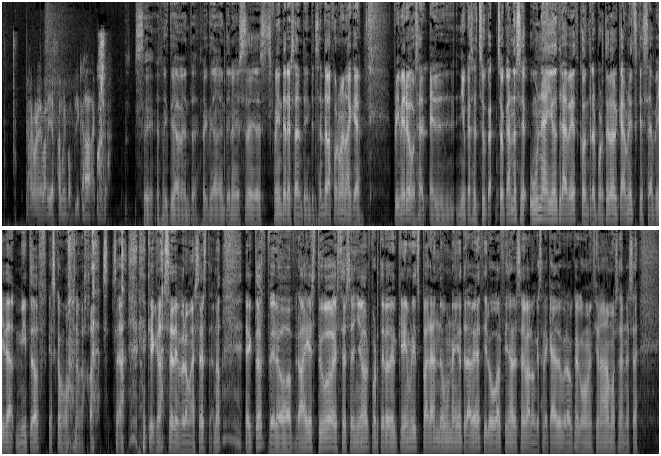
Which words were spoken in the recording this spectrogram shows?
ahora con el bar ya está muy complicada la cosa. Sí, efectivamente, efectivamente. No, es, es, fue interesante, interesante la forma en la que primero, o sea, el Newcastle choca, chocándose una y otra vez contra el portero del Cambridge que se apellida Mitov, que es como, no me jodas, o sea, qué clase de broma es esta, ¿no? Héctor, pero, pero ahí estuvo este señor, portero del Cambridge, parando una y otra vez y luego al final ese balón que se le cae de Dubravka, como mencionábamos en ese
